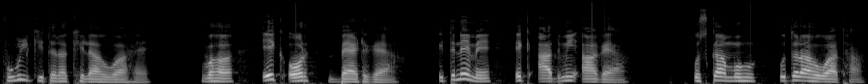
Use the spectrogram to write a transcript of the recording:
फूल की तरह खिला हुआ है। वह एक और बैठ गया। इतने में एक आदमी आ गया। उसका मुँह उतरा हुआ था।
